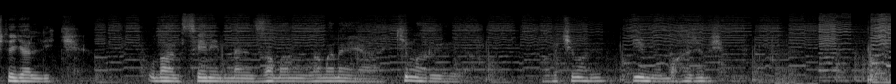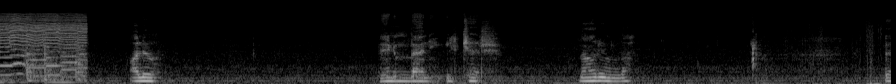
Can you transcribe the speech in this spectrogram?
İşte geldik. Ulan senin ben zamanlamana ya. Kim arıyor ya? Abi kim arıyor? Bilmiyorum bakacağım şimdi. Alo. Benim ben İlker. Ne arıyorsun la? Ee,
